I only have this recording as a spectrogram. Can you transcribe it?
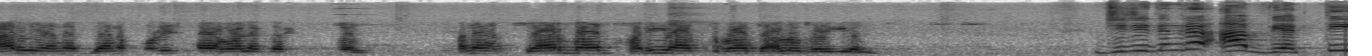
મારી અને તેને પોલીસના હવાલે કરી દીધેલ. અને ત્યારબાદ ફરી આ સભા ચાલુ થઈ ગઈ. જી જીતેન્દ્ર આ વ્યક્તિ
